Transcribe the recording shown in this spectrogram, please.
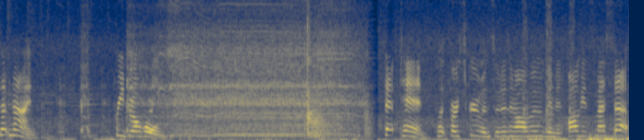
Step nine, pre-drill holes. Step 10, put first screw in so it doesn't all move and it all gets messed up.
